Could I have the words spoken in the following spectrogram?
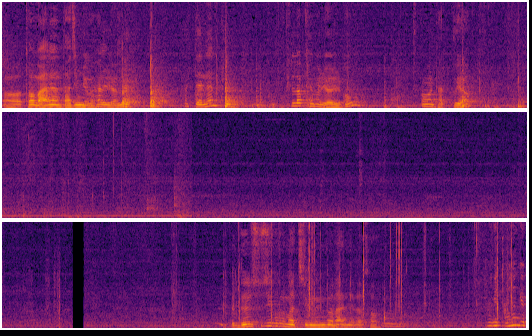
어, 더 많은 다짐육을 하려면 할 때는 이렇게 필러 캡을 열고 뚜껑을 닫고요. 늘 수직으로만 찍는 건 아니라서 여기 도는 게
